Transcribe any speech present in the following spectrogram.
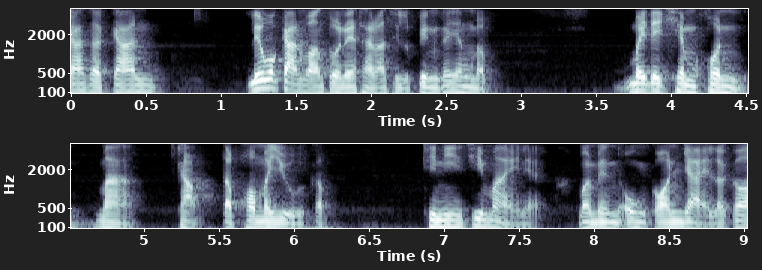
การจัดการเรียกว่าการวางตัวในฐานะศิลปินก็ยังแบบไม่ได้เข้มข้นมากครับ แต่พอมาอยู่กับที่นี่ที่ใหม่เนี่ย มันเป็นองค์กรใหญ่แล้วก็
